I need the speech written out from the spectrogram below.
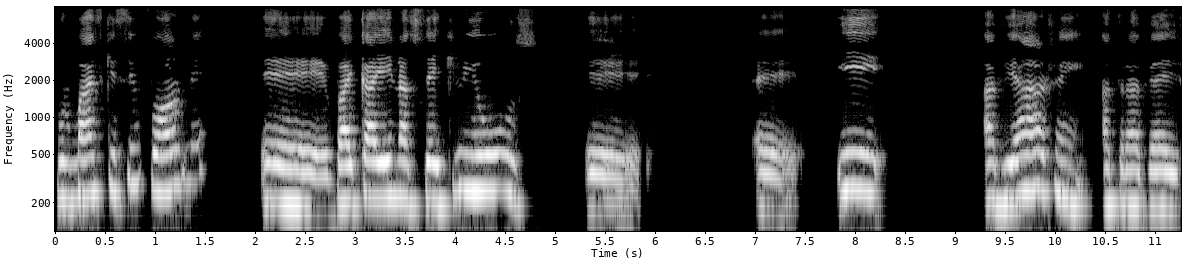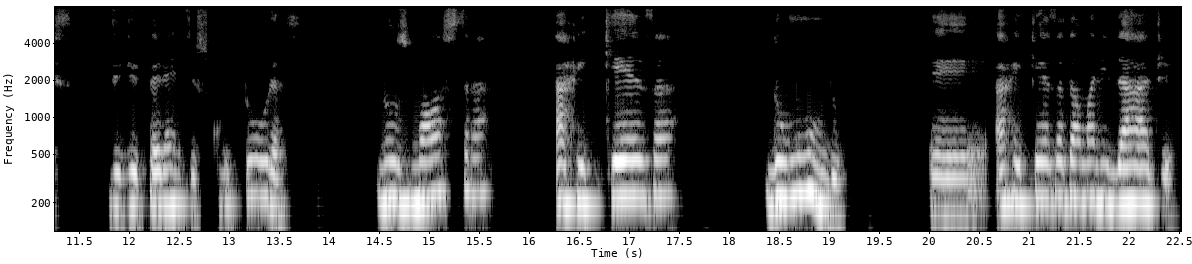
por mais que se informe, é, vai cair nas fake news. É, é, e a viagem através de diferentes culturas nos mostra a riqueza do mundo, é, a riqueza da humanidade,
